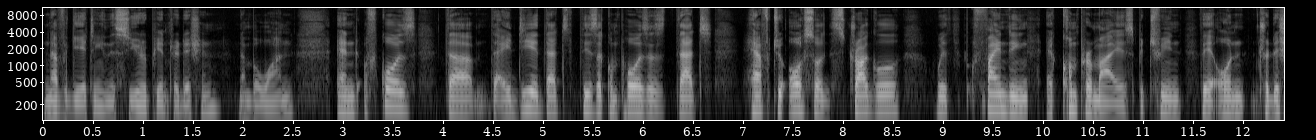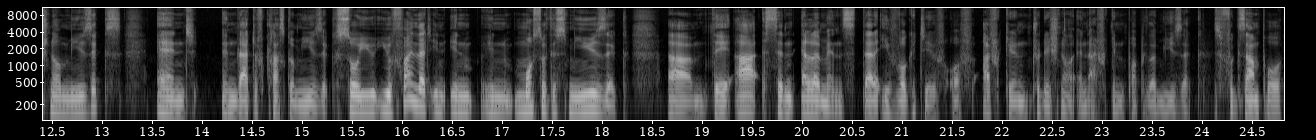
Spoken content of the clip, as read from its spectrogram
navigating in this European tradition, number one. And of course, the, the idea that these are composers that have to also struggle with finding a compromise between their own traditional musics and in that of classical music. So you, you find that in, in, in most of this music, um, there are certain elements that are evocative of African traditional and African popular music. For example,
